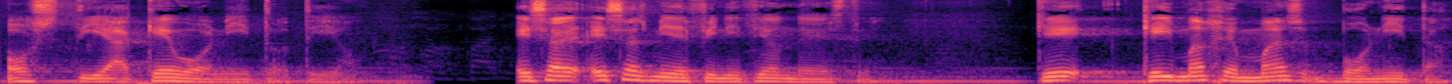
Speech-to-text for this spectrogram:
Hostia, qué bonito, tío. Esa, esa es mi definición de este. Qué, qué imagen más bonita.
